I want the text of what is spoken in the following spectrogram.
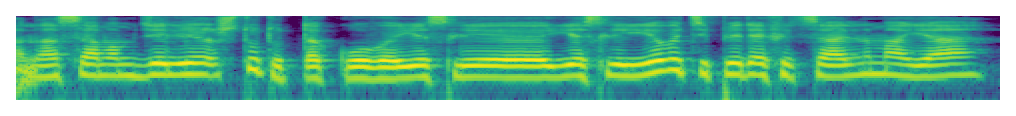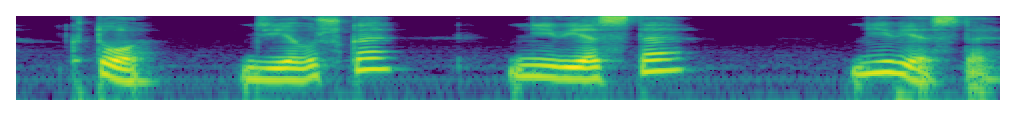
А на самом деле, что тут такого, если, если Ева теперь официально моя... Кто? Девушка? Невеста? Невеста.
